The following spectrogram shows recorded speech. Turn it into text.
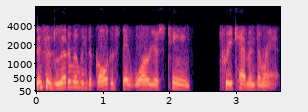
This is literally the Golden State Warriors team pre Kevin Durant.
